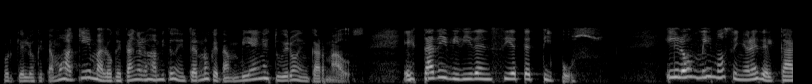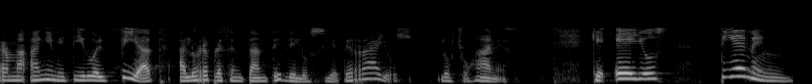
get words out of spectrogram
porque los que estamos aquí, más los que están en los ámbitos internos que también estuvieron encarnados, está dividida en siete tipos. Y los mismos señores del karma han emitido el fiat a los representantes de los siete rayos, los chohanes, que ellos tienen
